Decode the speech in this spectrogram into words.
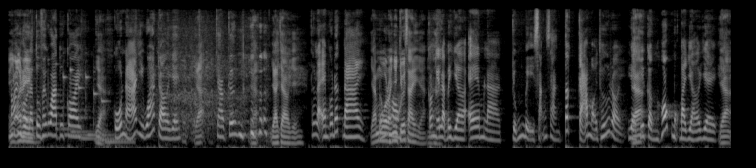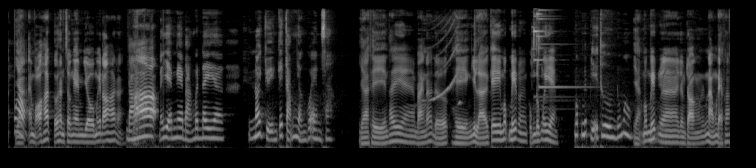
Em Nói hồi riêng. là tôi phải qua tôi coi Dạ, của nã gì quá trời vậy. dạ, Chào cưng. dạ, dạ chào chị. Tức là em có đất đai. Dạ đúng mua rồi như chuối xay dạ. Có nghĩa là bây giờ em là chuẩn bị sẵn sàng tất cả mọi thứ rồi. Giờ Dạ. chỉ cần hốt một bà vợ về. Dạ, Đúng dạ, không? em bỏ hết tuổi thanh xuân em vô mấy cái đó hết rồi. Đó. Nãy giờ em nghe bạn bên đây ờ, nói chuyện cái cảm nhận của em sao? Dạ thì em thấy à, bạn đó được, hiền với lại cái mốc miếp cũng đúng ý em. Mốc mếp dễ thương đúng không? Dạ, mốc miếp à, tròn tròn lúc nào cũng đẹp hết.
